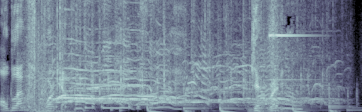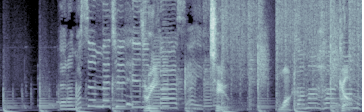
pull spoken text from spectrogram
Allblanc workout. Get ready. Three, two, one, go.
